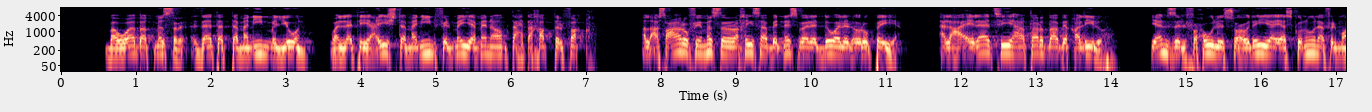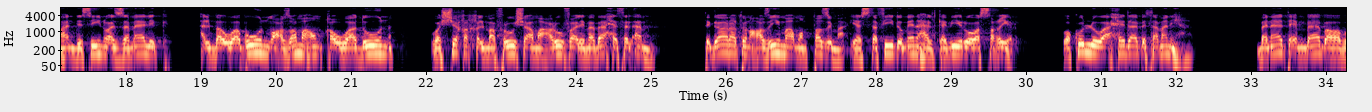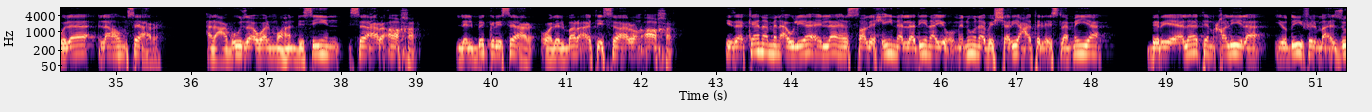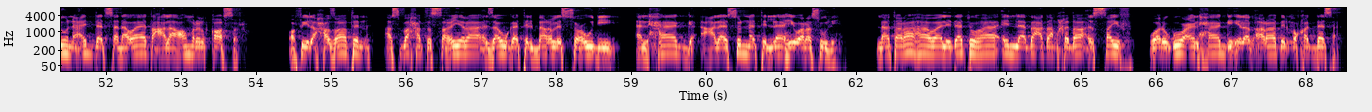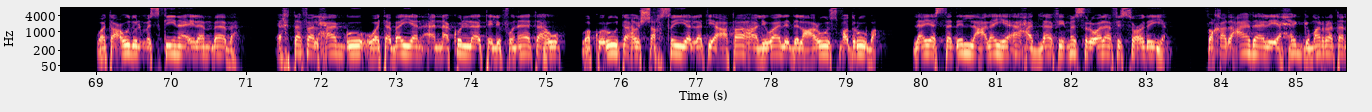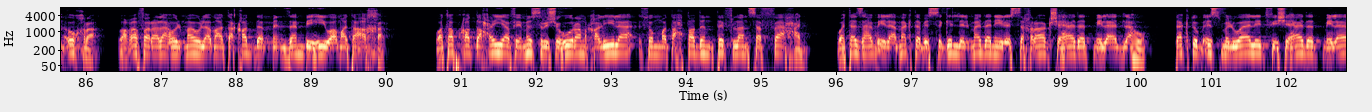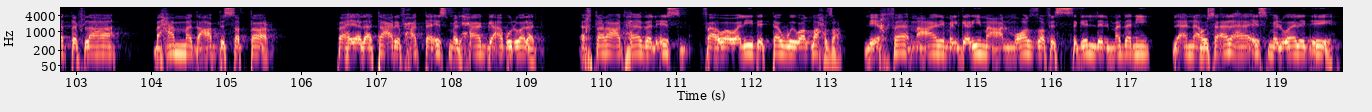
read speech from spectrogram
بوابة مصر ذات الثمانين مليون والتي يعيش ثمانين في المية منهم تحت خط الفقر. الأسعار في مصر رخيصة بالنسبة للدول الأوروبية. العائلات فيها ترضى بقليله. ينزل فحول السعودية يسكنون في المهندسين والزمالك. البوابون معظمهم قوادون والشقق المفروشة معروفة لمباحث الأمن. تجارة عظيمة منتظمة يستفيد منها الكبير والصغير وكل واحدة بثمنها. بنات امبابه وبلاء لهم سعر العجوزة والمهندسين سعر آخر للبكر سعر وللمرأة سعر آخر. إذا كان من أولياء الله الصالحين الذين يؤمنون بالشريعة الإسلامية بريالات قليلة يضيف المازون عدة سنوات على عمر القاصر. وفي لحظات أصبحت الصغيرة زوجة البغل السعودي الحاج على سنة الله ورسوله. لا تراها والدتها إلا بعد انقضاء الصيف ورجوع الحاج إلى الأراضي المقدسة. وتعود المسكينه إلى امبابه اختفى الحاج وتبين أن كل تليفوناته وكروته الشخصية التي أعطاها لوالد العروس مضروبة. لا يستدل عليه أحد لا في مصر ولا في السعودية. فقد عاد ليحج مرة أخرى وغفر له المولى ما تقدم من ذنبه وما تأخر. وتبقى الضحية في مصر شهورا قليلة ثم تحتضن طفلا سفاحا. وتذهب إلى مكتب السجل المدني لاستخراج شهادة ميلاد له. تكتب اسم الوالد في شهادة ميلاد طفلها محمد عبد الستار فهي لا تعرف حتى اسم الحاج أبو الولد. اخترعت هذا الاسم فهو وليد التو واللحظة لإخفاء معالم الجريمة عن موظف السجل المدني لأنه سألها اسم الوالد إيه.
